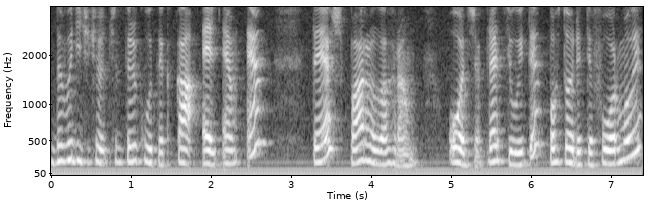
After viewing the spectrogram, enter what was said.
Доведіть що чотирикутник КЛМН теж паралограм. Отже, працюйте, повторюйте формули.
